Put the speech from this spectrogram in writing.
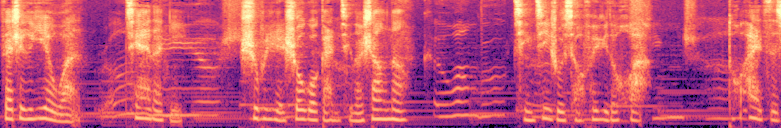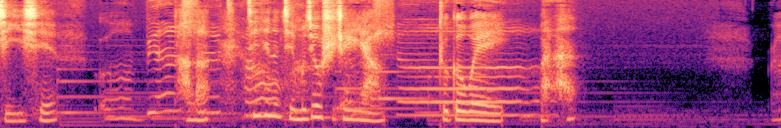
在这个夜晚，亲爱的你，是不是也受过感情的伤呢？请记住小飞鱼的话，多爱自己一些。好了，今天的节目就是这样，祝各位晚安。然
